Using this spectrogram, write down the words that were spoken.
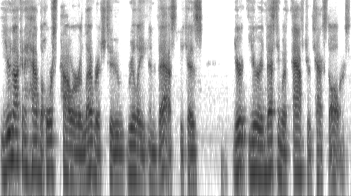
you're not going to have the horsepower or leverage to really invest because you're you're investing with after tax dollars.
